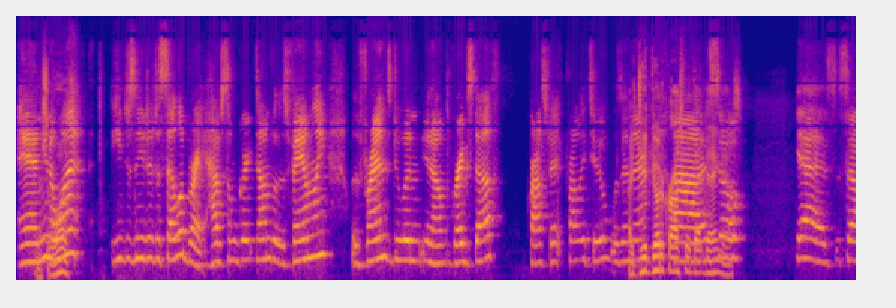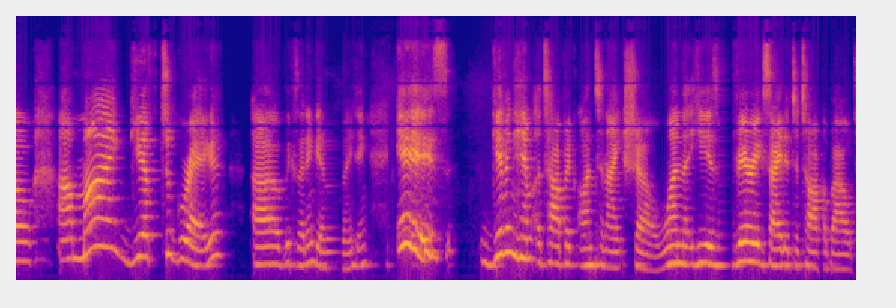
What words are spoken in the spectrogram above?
And Yes, you know what? He just needed to celebrate, have some great times with his family, with friends, doing you know Greg stuff. CrossFit probably too was in I there. did go to CrossFit that Uh, day. So yes. yes, so uh, my gift to Greg, uh, because I didn't give him anything, is giving him a topic on tonight's show, one that he is very excited to talk about.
